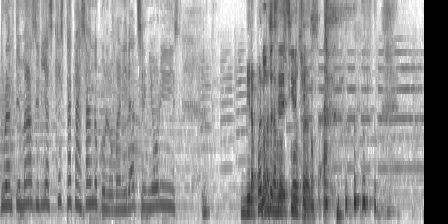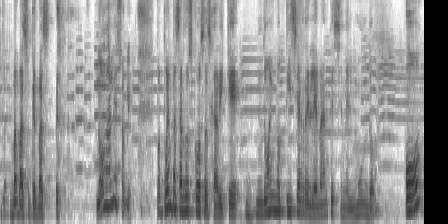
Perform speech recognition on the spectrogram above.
durante más de días. ¿Qué está pasando con la humanidad, señores? Mira, pueden pasar dos cosas. Vas, ¿qué vas? No, dale, Sorli. Pueden pasar dos cosas, Javi, que no hay noticias relevantes en el mundo o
